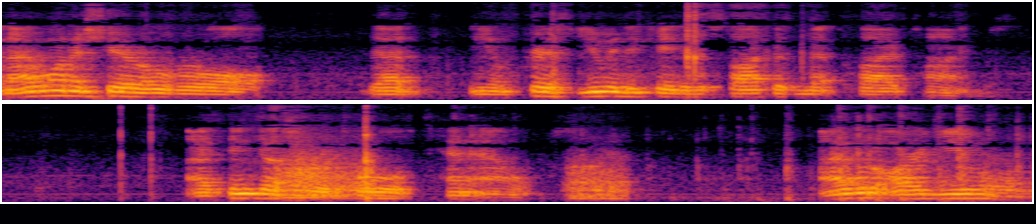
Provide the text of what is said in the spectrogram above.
And I want to share overall that, you know, Chris, you indicated the SOC has met five times. I think that's for a total of 10 hours. I would argue,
